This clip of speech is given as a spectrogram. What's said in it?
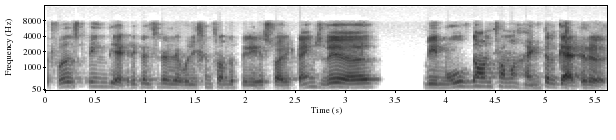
The first being the agricultural revolution from the prehistoric times where we moved on from a hunter-gatherer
